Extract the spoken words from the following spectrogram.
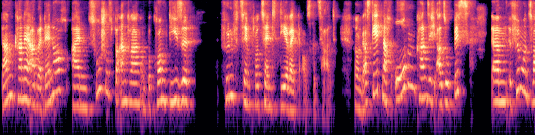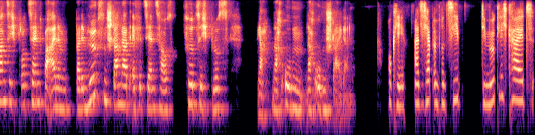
dann kann er aber dennoch einen Zuschuss beantragen und bekommt diese 15 Prozent direkt ausgezahlt. So, und das geht nach oben, kann sich also bis 25 ähm, Prozent bei einem, bei dem höchsten Standard Effizienzhaus 40 plus, ja, nach oben, nach oben steigern. Okay, also ich habe im Prinzip die Möglichkeit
